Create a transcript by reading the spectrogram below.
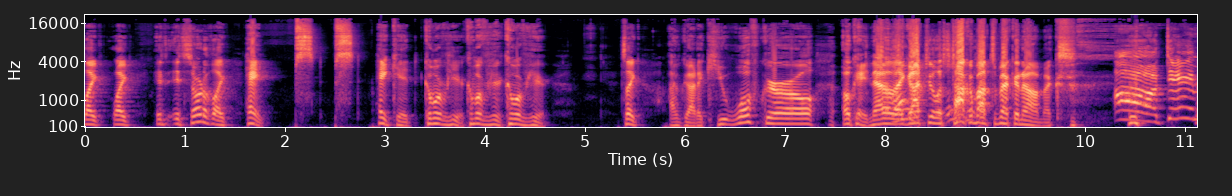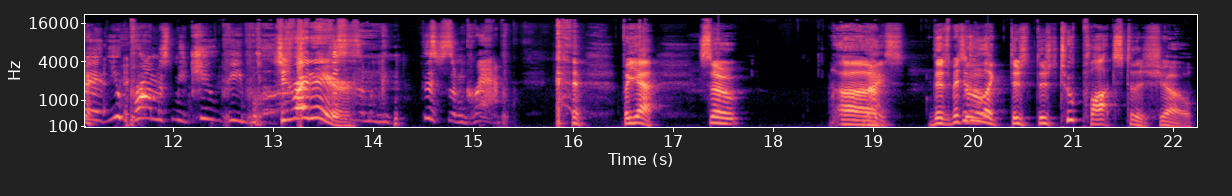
like like it, it's sort of like hey, psst, psst, hey kid, come over here, come over here, come over here. It's like I've got a cute wolf girl. Okay, now that I got you, let's talk about some economics. Ah, damn it! You promised me cute people. She's right here. this here. is some, this is some crap. But yeah, so uh, nice. There's basically So- like there's there's two plots to the show.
